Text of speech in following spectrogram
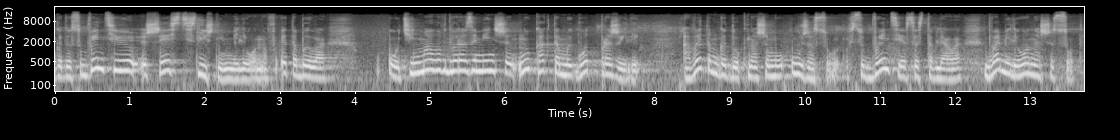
году субвенцию 6 с лишним миллионов. Это было очень мало, в два раза меньше, но как-то мы год прожили. А в этом году, к нашему ужасу, субвенция составляла 2 миллиона 600.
